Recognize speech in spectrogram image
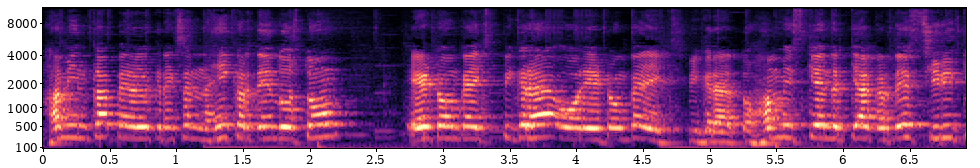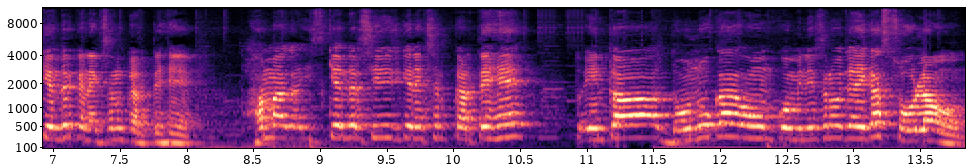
हम इनका पैरेलल कनेक्शन नहीं करते हैं दोस्तों। एट ओम का एक स्पीकर है और एट ओम का एक स्पीकर है। तो हम इसके अंदर क्या करते हैं? सीरीज़ के अंदर कनेक्शन करते हैं। हम अगर इसके अंदर सीरीज़ कनेक्शन करते हैं तो इनका दोनों का ओम कॉम्बिनेशन हो जाएगा सोलह ओम।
